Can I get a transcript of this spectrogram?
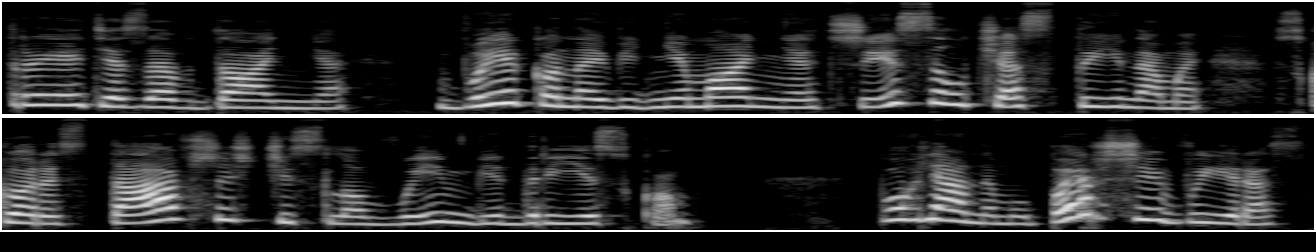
Третє завдання. Виконай віднімання чисел частинами, скориставшись числовим відрізком. Поглянемо перший вираз.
